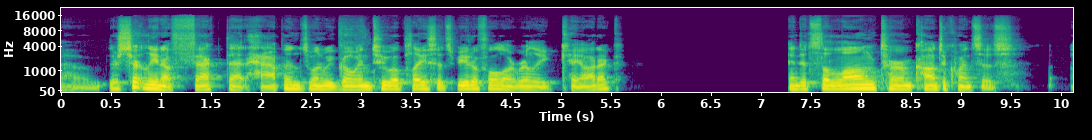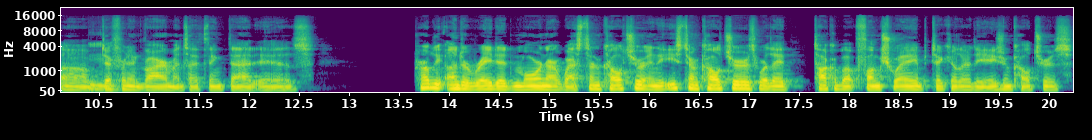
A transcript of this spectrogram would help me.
um, there's certainly an effect that happens when we go into a place that's beautiful or really chaotic and it's the long-term consequences of mm. different environments i think that is probably underrated more in our Western culture. In the Eastern cultures, where they talk about feng shui, in particular the Asian cultures,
